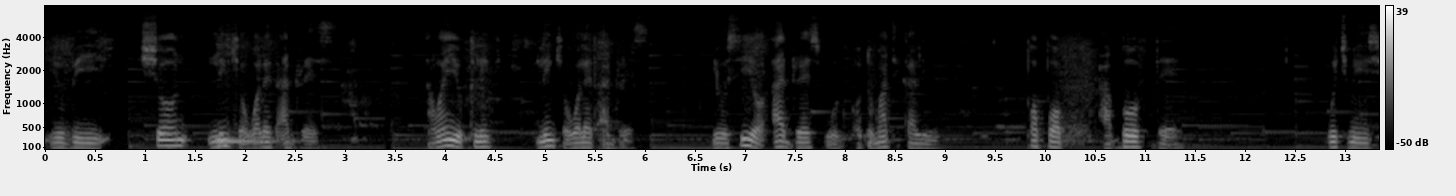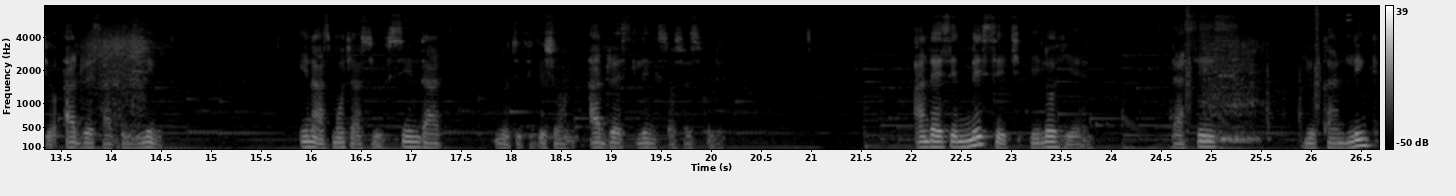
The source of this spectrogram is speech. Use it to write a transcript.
you'll be shown link your wallet address. And when you click link your wallet address, you will see your address will automatically pop up above there, which means your address has been linked. In as much as you've seen that notification address linked successfully. And there's a message below here that says you can link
